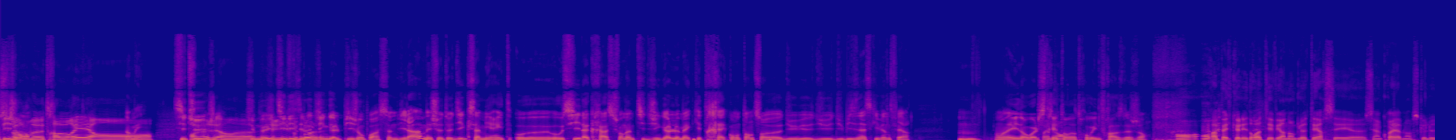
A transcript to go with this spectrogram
pigeon. transforment Traoré en. Non, Si tu, en en- tu peux utiliser le jingle pigeon pour Aston Villa, mais je te dis que ça mérite euh, aussi la création d'un petit jingle. Le mec qui est très content de son- du, du- du business qu'il vient de faire. Hmm. À mon avis, dans Wall Street, on a trouvé une phrase de ce genre. On, on rappelle que les droits TV en Angleterre, c'est euh, c'est incroyable, hein, parce que le,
